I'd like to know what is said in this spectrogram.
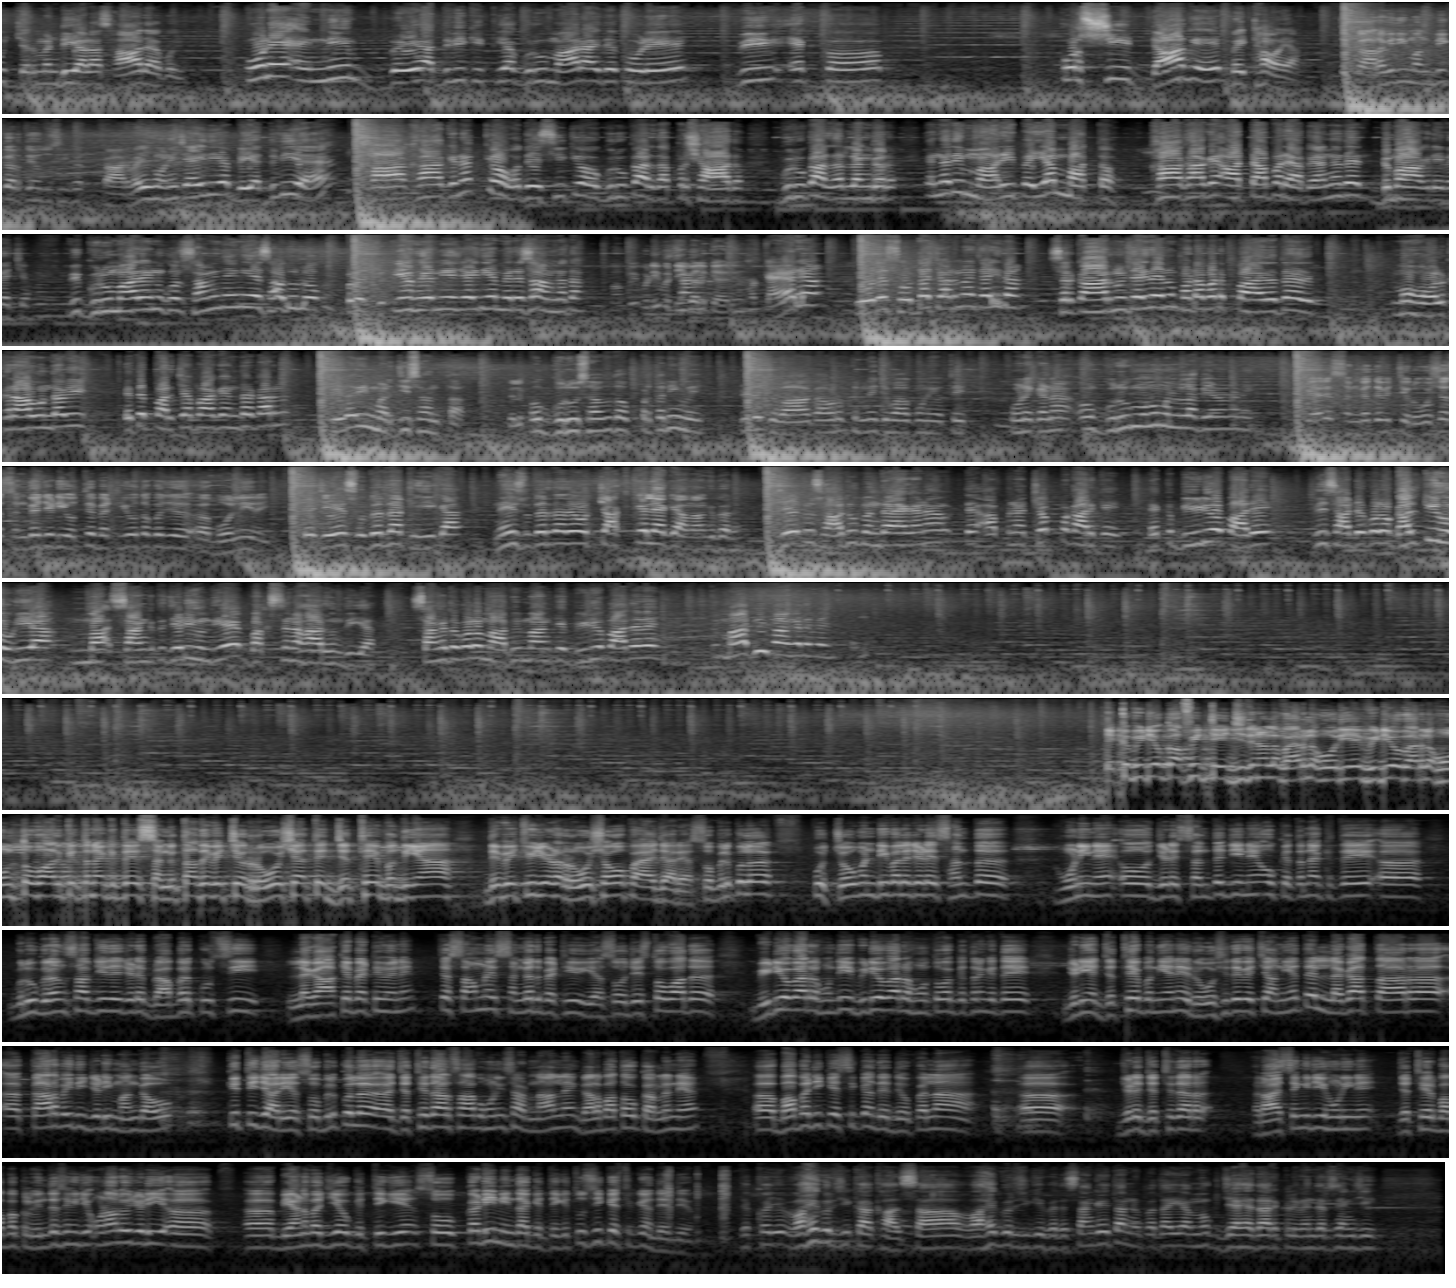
ਭੂਚਰ ਮੰਡੀ ਵਾਲਾ ਸਾਧ ਹੈ ਕੋਈ। ਉਹਨੇ ਇੰਨੀ ਬੇਅਦਬੀ ਕੀਤੀ ਆ ਗੁਰੂ ਮਹਾਰਾਜ ਦੇ ਕੋਲੇ ਵੀ ਇੱਕ ਕੁਰਸੀ ਕੇ ਬੈਠਾ ਹੋਇਆ। ਤੇ ਕਾਰਵਾਈ ਦੀ ਮੰਗ ਵੀ ਕਰਦੇ ਹੋ ਤੁਸੀਂ ਫਿਰ? ਕਾਰਵਾਈ ਹੋਣੀ ਚਾਹੀਦੀ ਹੈ ਬੇਅਦਬੀ ਹੈ। ਖਾ ਖਾ ਕੇ ਨਾ ਘਿਓ ਦੇਸੀ ਘਿਓ ਗੁਰੂ ਘਰ ਦਾ ਪ੍ਰਸ਼ਾਦ ਗੁਰੂ ਘਰ ਦਾ ਲੰਗਰ ਇਹਨਾਂ ਦੀ ਮਾਰੀ ਪਈ ਆ ਮੱਤ। ਖਾ ਖਾ ਕੇ ਆਟਾ ਭਰਿਆ ਪਿਆ ਇਹਨਾਂ ਦੇ ਦਿਮਾਗ ਦੇ ਵਿੱਚ। ਵੀ ਗੁਰੂ ਮਹਾਰਾਜ ਨੂੰ ਕੁਝ ਸਮਝਦੇ ਹੀ ਨਹੀਂ ਇਹ ਸਾਧੂ ਲੋਕ। ਉਹਦੇ ਜੁੱਤੀਆਂ ਫੇਰਨੀਆਂ ਚਾਹੀਦੀਆਂ ਮੇਰੇ ਹਿਸਾਬ ਨਾਲ ਤਾਂ। ਬਾਬੀ ਬੜੀ ਵੱਡੀ ਗੱਲ ਕਹਿ ਰਹੇ ਹੋ। ਮੈਂ ਕਹਿ ਰਿਹਾ ਕਿ ਉਹਦੇ ਸੋਧਾ ਚੜਨਾ ਚਾਹੀਦਾ। ਸਰਕਾਰ ਨੂੰ ਚਾਹੀਦਾ ਇਹਨੂੰ ਫਟਾਫਟ ਪਾ ਦੇ ਤੇ ਮਾਹੌਲ ਖਰਾਬ ਹੁੰਦਾ ਵੀ ਤੇ ਪਰਚਾ ਪਾ ਕੇ ਅੰਦਰ ਕਰਨ। ਜਿਹੜਾ ਵੀ ਮਰਜ਼ੀ ਸੰਤ ਆ ਉਹ ਗੁਰੂ ਸਾਹਿਬ ਤੋਂ ਉੱਪਰ ਤਾਂ ਨਹੀਂ ਹੋਏ। ਜਿਹੜੇ ਜਵਾਕ ਆ ਹੁਣ ਕਿੰਨੇ ਜਵਾਕ ਹੋਣੇ ਉੱਥੇ? ਉਹਨੇ ਕਹਿਣਾ ਉਹ ਗੁਰੂ ਨੂੰ ਮੰਨਣ ਲੱਗ ਜਾਣਾ ਉਹਨਾਂ ਨੇ। ਕਹਿ ਰਹੇ ਸੰਗਤ ਦੇ ਵਿੱਚ ਰੋਸ਼ ਹੈ ਸੰਗਤ ਜਿਹੜੀ ਉੱਥੇ ਬੈਠੀ ਉਹ ਤਾਂ ਕੁਝ ਬੋਲ ਨਹੀਂ ਰਹੀ। ਤੇ ਜੇ ਸੁਧਰਦਾ ਠੀਕ ਆ ਨਹੀਂ ਸੁਧਰਦਾ ਤੇ ਉਹ ਚੱਕ ਕੇ ਲੈ ਕੇ ਆਵਾਂਗੇ ਫਿਰ। ਜੇ ਤੂੰ ਸਾਧੂ ਬੰਦਾ ਹੈਗਾ ਨਾ ਤੇ ਆਪਣਾ ਚੁੱਪ ਕਰਕੇ ਇੱਕ ਵੀਡੀਓ ਪਾ ਦੇ ਵੀ ਸਾਡੇ ਕੋਲੋਂ ਗਲਤੀ ਹੋ ਗਈ ਆ, ਮਾ- ਸੰਗਤ ਜਿਹੜੀ ਹੁੰਦੀ ਹੈ, ਬਖਸ਼ਣਹਾਰ ਹੁੰਦੀ ਆ। ਸੰਗਤ ਕੋਲੋਂ ਮਾਫੀ ਮੰਗ ਕੇ ਵੀਡੀਓ ਪਾ ਦੇਵੇ ਤੇ ਮਾਫੀ ਮੰਗ ਦੇਵੇ। ਇੱਕ ਵੀਡੀਓ ਕਾਫੀ ਤੇਜ਼ੀ ਦੇ ਨਾਲ ਵਾਇਰਲ ਹੋ ਰਹੀ ਹੈ। ਵੀਡੀਓ ਵਾਇਰਲ ਹੋਣ ਤੋਂ ਬਾਅਦ ਕਿਤੇ ਨਾ ਕਿਤੇ ਸੰਗਤਾਂ ਦੇ ਵਿੱਚ ਰੋਸ਼ ਹੈ ਤੇ ਜਥੇਬੰਦੀਆਂ ਦੇ ਵਿੱਚ ਵੀ ਜਿਹੜਾ ਰੋਸ਼ ਹੈ ਉਹ ਪਾਇਆ ਜਾ ਰਿਹਾ। ਸੋ ਬਿਲਕੁਲ ਭੁੱਚੋ ਮੰਡੀ ਵਾਲੇ ਜਿਹੜੇ ਸੰਤ ਹੋਣੀ ਨੇ, ਉਹ ਜਿਹੜੇ ਸੰਤ ਜੀ ਨੇ, ਉਹ ਕਿਤੇ ਨਾ ਕਿਤੇ ਗੁਰੂ ਗ੍ਰੰਥ ਸਾਹਿਬ ਜੀ ਦੇ ਜਿਹੜੇ ਬਰਾਬਰ ਕੁਰਸੀ ਲਗਾ ਕੇ ਬੈਠੇ ਹੋਏ ਨੇ ਤੇ ਸਾਹਮਣੇ ਸੰਗਤ ਬੈਠੀ ਹੋਈ ਹੈ ਸੋ ਜਿਸ ਤੋਂ ਬਾਅਦ ਵੀਡੀਓ ਵਾਇਰਲ ਹੁੰਦੀ ਵੀਡੀਓ ਵਾਇਰਲ ਹੋਣ ਤੋਂ ਬਾਅਦ ਕਿਤੇ ਨਾ ਕਿਤੇ ਜਿਹੜੀਆਂ ਜਥੇਬੰਦੀਆਂ ਨੇ ਰੋਸ਼ ਦੇ ਵਿੱਚ ਆਉਂਦੀਆਂ ਤੇ ਲਗਾਤਾਰ ਕਾਰਵਾਈ ਦੀ ਜਿਹੜੀ ਮੰਗ ਆ ਉਹ ਕੀਤੀ ਜਾ ਰਹੀ ਹੈ ਸੋ ਬਿਲਕੁਲ ਅ, ਜਥੇਦਾਰ ਸਾਹਿਬ ਹੋਣੀ ਸਾਡੇ ਨਾਲ ਨੇ ਗੱਲਬਾਤ ਉਹ ਕਰ ਲੈਂਦੇ ਆ। ਬਾਬਾ ਜੀ ਕਿਸ ਸਿੱਕਾਂ ਦੇ ਦਿਓ? ਪਹਿਲਾਂ ਜਿਹੜੇ ਜਥੇਦਾਰ ਰਾਜ ਸਿੰਘ ਜੀ ਹੋਣੀ ਨੇ ਜਥੇਦਾਰ ਬਾਬਾ ਕੁਲਵਿੰਦਰ ਸਿੰਘ ਜੀ ਉਹਨਾਂ ਨੂੰ ਜਿਹੜੀ ਬਿਆਨਬਾਜ਼ੀ ਹੈ ਉਹ ਕੀਤੀ ਗਈ ਹੈ ਸੋ ਕੜੀ ਨਿੰਦਾ ਕੀਤੀ ਗਈ। ਤੁਸੀਂ ਕਿਸ ਸਿੱਕਾਂ ਦੇ ਦਿਓ? ਦੇਖੋ ਜੀ ਵਾਹਿਗੁਰੂ ਜੀ ਕਾ ਖਾਲਸਾ ਵਾਹਿਗੁਰੂ ਜੀ ਕੀ ਫਤਿਹ। ਸੰਗਤ ਜੀ ਤੁਹਾਨੂੰ ਪਤਾ ਹੀ ਆ ਮੁੱਖ ਜਹੇਦਾਰ ਕੁਲਵਿੰਦਰ ਸਿੰਘ ਜੀ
